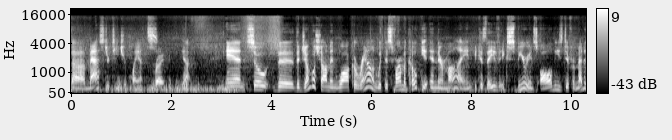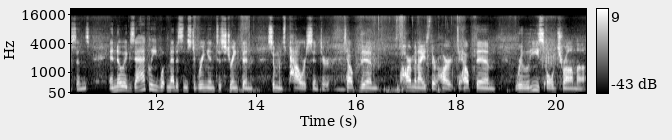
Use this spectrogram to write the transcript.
uh, master teacher plants. Right. Yeah. And so the the jungle shaman walk around with this pharmacopoeia in their mind because they've experienced all these different medicines and know exactly what medicines to bring in to strengthen someone's power center, to help them harmonize their heart, to help them release old trauma,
